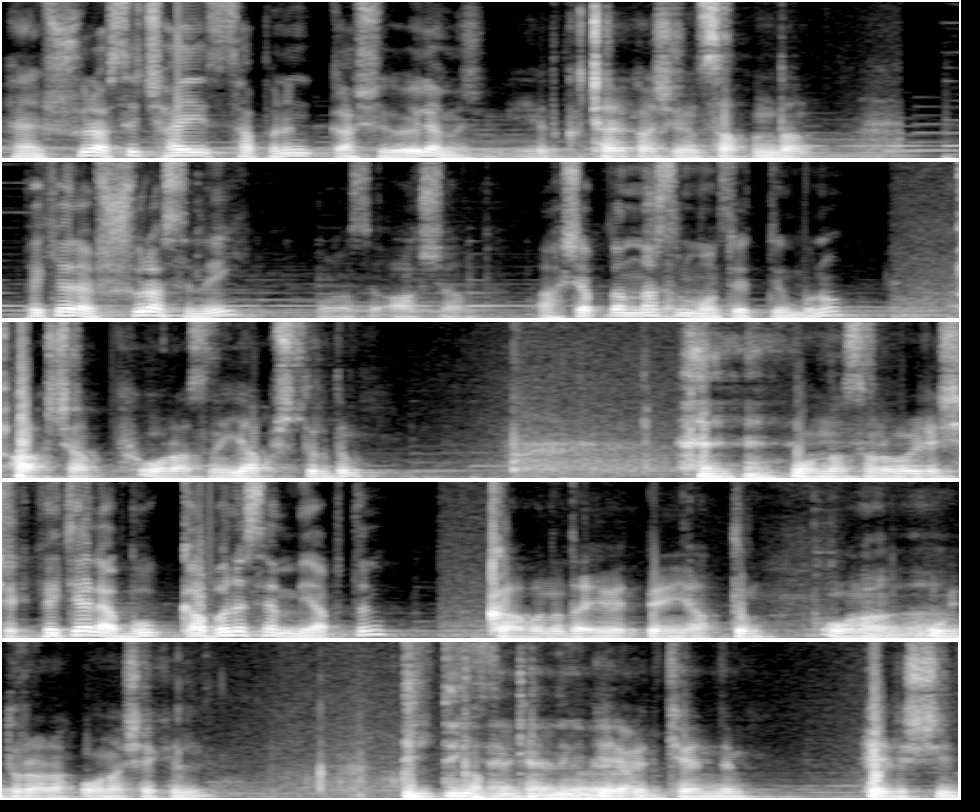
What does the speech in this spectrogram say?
He, şurası çay sapının kaşığı öyle mi? evet, çay kaşığının sapından Pekala şurası ne? Burası ahşap. Ahşaptan nasıl monte ettin bunu? Ahşap orasını yapıştırdım. Ondan sonra öyle şekil Pekala bu kabını sen mi yaptın? kabını da evet ben yaptım. Ona uydurarak ona şekil Diktin sen kendin öyle evet mi? kendim el işi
